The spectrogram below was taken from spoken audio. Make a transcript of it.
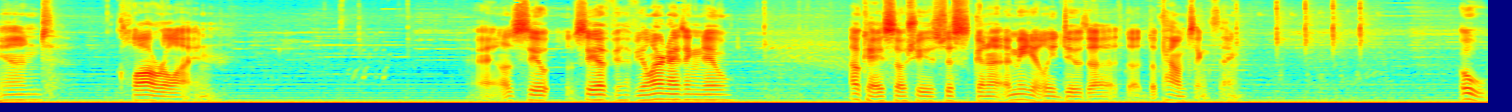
And Clawroline. Alright, let's see let's see if have you learned anything new? Okay, so she's just gonna immediately do the, the, the pouncing thing. Oh.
